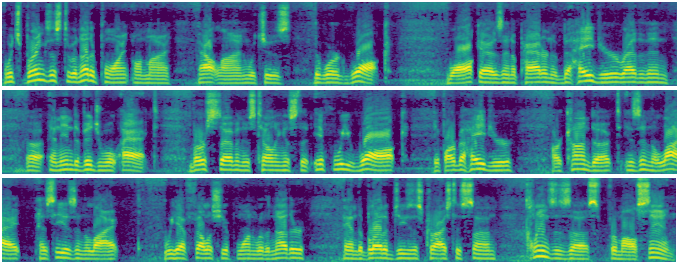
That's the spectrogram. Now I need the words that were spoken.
Which brings us to another point on my outline, which is the word walk walk as in a pattern of behavior rather than uh, an individual act. Verse 7 is telling us that if we walk, if our behavior, our conduct is in the light, as He is in the light, we have fellowship one with another, and the blood of Jesus Christ, His Son, cleanses us from all sin.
